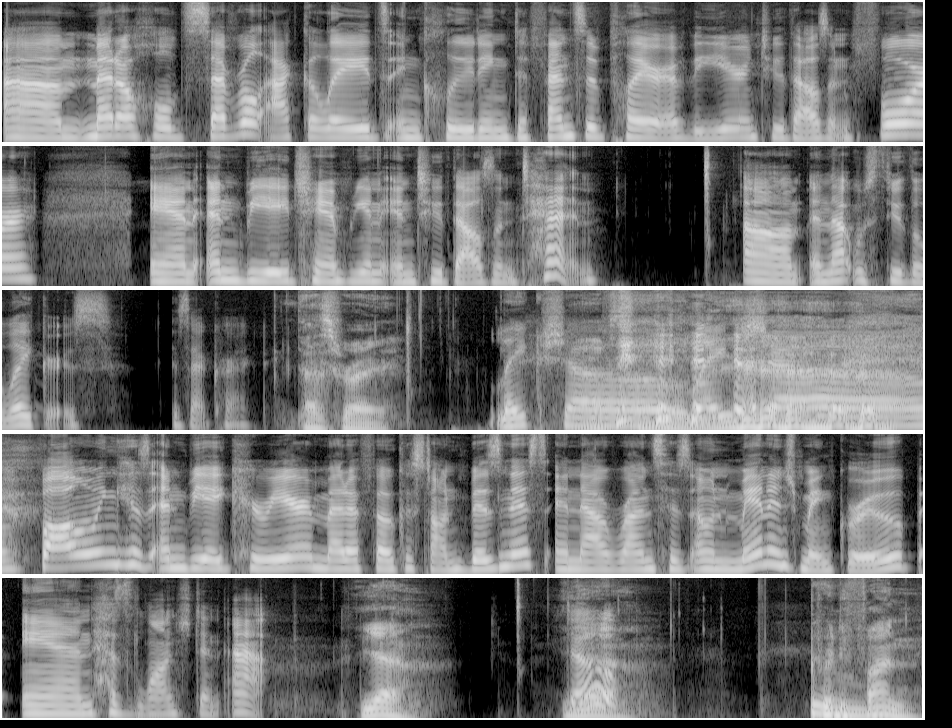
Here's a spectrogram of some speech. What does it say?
Um, Meta holds several accolades, including Defensive Player of the Year in 2004 and NBA champion in 2010. Um, and that was through the Lakers. Is that correct? That's right. Lake Show. Lake Show. Following his NBA career, Metta focused on business and now runs his own management group and has launched an app. Yeah. Dope. Yeah. Pretty fun.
